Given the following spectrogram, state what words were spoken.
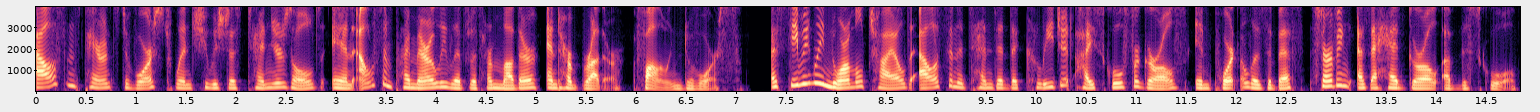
Alison's parents divorced when she was just 10 years old, and Alison primarily lived with her mother and her brother following the divorce. A seemingly normal child, Alison attended the Collegiate High School for Girls in Port Elizabeth, serving as a head girl of the school.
